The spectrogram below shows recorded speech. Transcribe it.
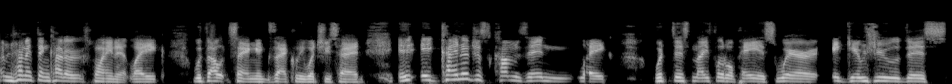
I'm trying to think how to explain it, like, without saying exactly what you said. It, it kind of just comes in, like, with this nice little pace where it gives you this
